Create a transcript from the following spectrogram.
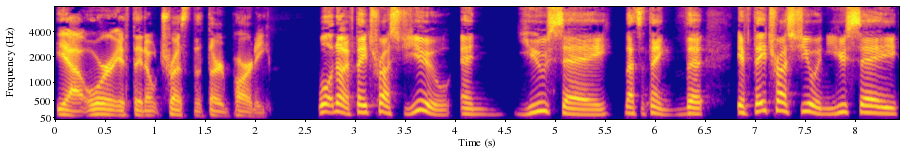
Yeah, or if they don't trust the third party. Well, no, if they trust you and you say that's the thing. that if they trust you and you say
